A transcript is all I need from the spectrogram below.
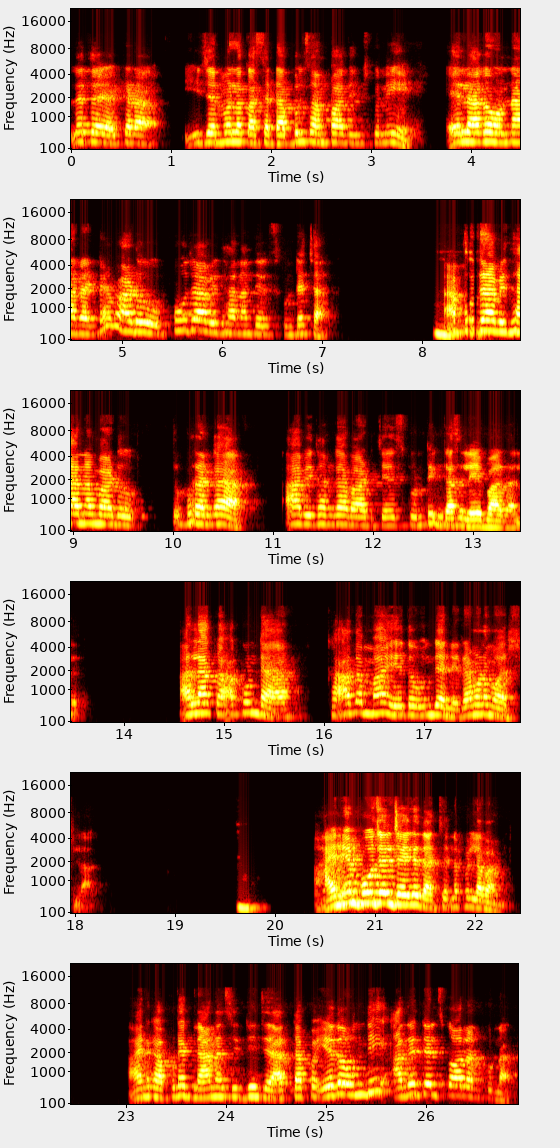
లేకపోతే ఇక్కడ ఈ జన్మలో కాస్త డబ్బులు సంపాదించుకుని ఎలాగా ఉన్నాడంటే వాడు పూజా విధానం తెలుసుకుంటే చాలు. ఆ పూజా విధానం వాడు శుభ్రంగా ఆ విధంగా వాడు చేసుకుంటే ఇంకా అసలు ఏ బాధ లేదు. అలా కాకుండా కాదమ్మా ఏదో ఉంది అని రమణ మహర్షిలా ఆయన పూజలు చేయలేదు ఆ చిన్నపిల్లవాడు ఆయనకు అప్పుడే జ్ఞానం సిద్ధించింది. అది తప్ప ఏదో ఉంది అదే తెలుసుకోవాలనుకున్నాడు.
